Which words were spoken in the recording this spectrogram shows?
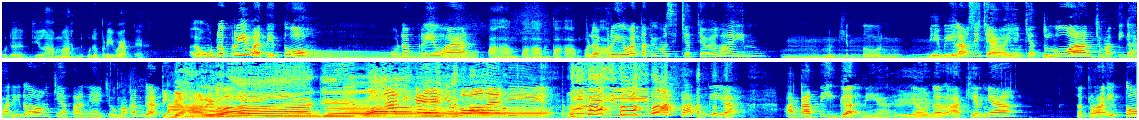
udah dilamar, udah priwet ya? Eh, udah priwet itu Oh. udah priwet. Paham, paham, paham. udah paham. priwet tapi masih chat cewek lain Hmm. begitu dia bilang sih cewek yang chat duluan cuma tiga hari doang chatannya cuma kan nggak tiga tahu. hari lagi. Wah. Kayaknya boleh di boleh dipasang nih ya angka tiga nih ya. Ya Iya. udahlah akhirnya setelah itu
